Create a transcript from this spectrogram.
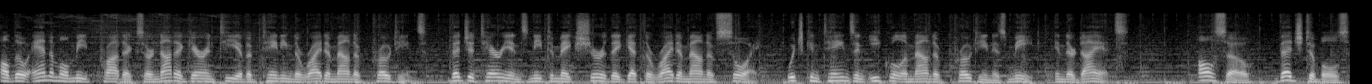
Although animal meat products are not a guarantee of obtaining the right amount of proteins, vegetarians need to make sure they get the right amount of soy, which contains an equal amount of protein as meat, in their diets. Also, vegetables,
